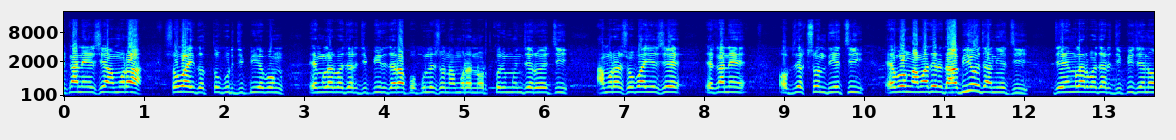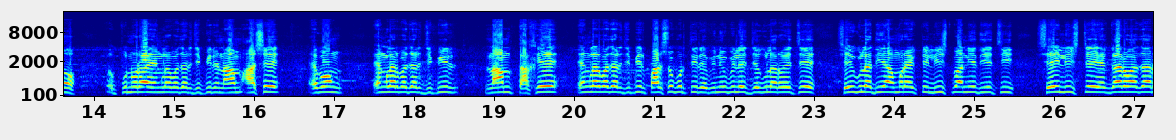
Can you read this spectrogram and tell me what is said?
এখানে এসে আমরা সবাই দত্তপুর জিপি এবং অ্যাংলার বাজার জিপির যারা পপুলেশন আমরা নর্থ করিমগঞ্জে রয়েছি। আমরা সবাই এসে এখানে অবজেকশন দিয়েছি এবং আমাদের দাবিও জানিয়েছি যে অ্যাংলার বাজার জিপি যেন পুনরায় অ্যাংলার বাজার জিপির নাম আসে এবং অ্যাংলার বাজার জিপির নাম তাকে। অ্যাংলার বাজার জিপির পার্শ্ববর্তী রেভিনিউ ভিলেজ যেগুলো রয়েছে, সেইগুলা দিয়ে আমরা একটি লিস্ট বানিয়ে দিয়েছি। সেই লিস্টে এগারো হাজার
